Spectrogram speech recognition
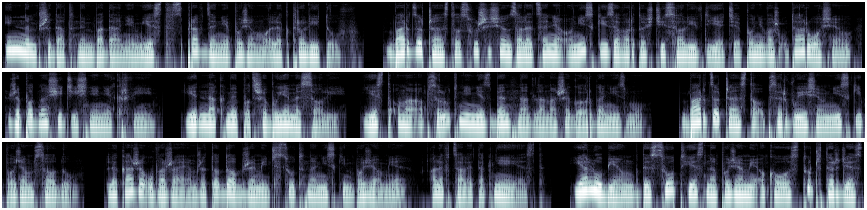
Innym przydatnym badaniem jest sprawdzenie poziomu elektrolitów. Bardzo często słyszy się zalecenia o niskiej zawartości soli w diecie, ponieważ utarło się, że podnosi ciśnienie krwi. Jednak my potrzebujemy soli. Jest ona absolutnie niezbędna dla naszego organizmu. Bardzo często obserwuje się niski poziom sodu. Lekarze uważają, że to dobrze mieć sód na niskim poziomie, ale wcale tak nie jest. Ja lubię, gdy sód jest na poziomie około 140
